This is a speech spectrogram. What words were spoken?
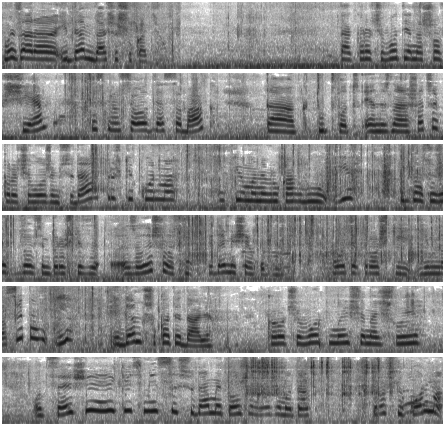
Ми зараз йдемо далі шукати. Так, коротше, от я знайшов ще. Це, скоріше всього, для собак. Так, тут от, я не знаю, що це. Коротше, ложимо сюди от трошки корма, який у мене в руках був. І тут у нас вже зовсім трошки за- залишилось. Підемо ще купимо. От я трошки їм насипав і йдемо шукати далі. Коротше, от ми ще знайшли оце ще якесь місце. Сюди ми теж ложимо так трошки корма.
